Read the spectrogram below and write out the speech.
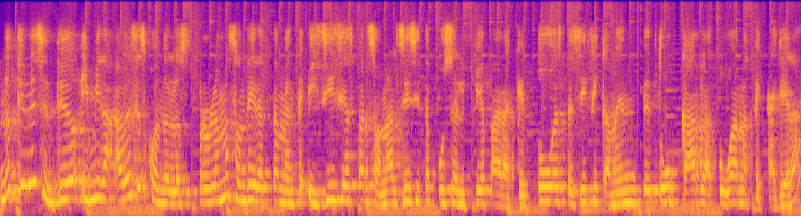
No tiene sentido. Y mira, a veces cuando los problemas son directamente, y sí, sí es personal, sí, sí te puse el pie para que tú específicamente, tú, Carla, tú, Ana, te cayera.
